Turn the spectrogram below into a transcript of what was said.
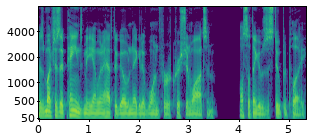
as much as it pains me, I'm going to have to go negative one for Christian Watson. Also, think it was a stupid play.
